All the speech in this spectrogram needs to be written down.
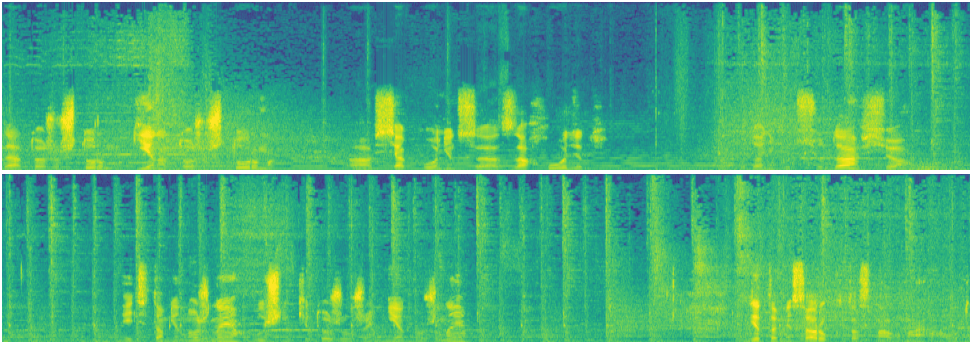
Да, тоже штурм. Гена тоже штурм. А, вся конница заходит куда-нибудь сюда. Все. Эти там не нужны. Лучники тоже уже не нужны. Где-то мясорубка-то основная. Вот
